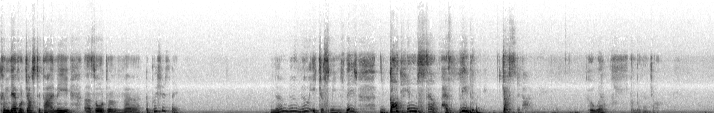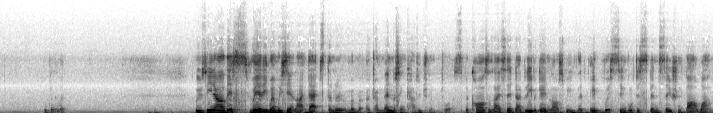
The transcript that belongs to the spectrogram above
can therefore justify me uh, sort of uh, capriciously. No, no, no. It just means this. God himself has legally justified me. Who else can bring a charge? Who can do it? You see now, this really, when we see it like that, a tremendous encouragement to us. Because, as I said, I believe again last week, that every single dispensation, bar one,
